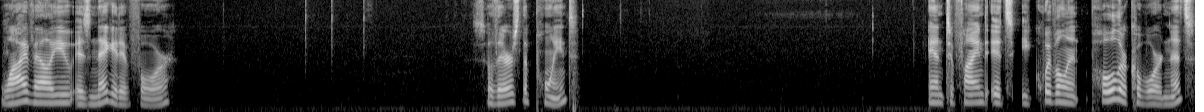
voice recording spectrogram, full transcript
y value is negative 4, So there's the point. And to find its equivalent polar coordinates,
